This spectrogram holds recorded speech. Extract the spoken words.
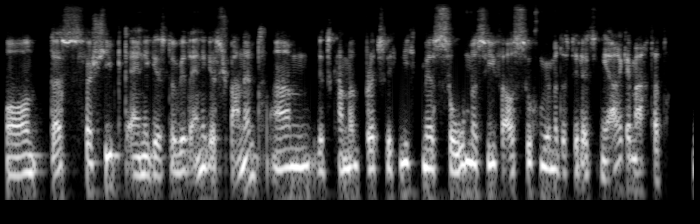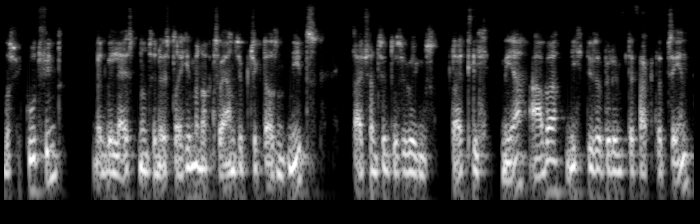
Und das verschiebt einiges. Da wird einiges spannend. Ähm, jetzt kann man plötzlich nicht mehr so massiv aussuchen, wie man das die letzten Jahre gemacht hat, was ich gut finde, weil wir leisten uns in Österreich immer noch 72.000 Needs. Deutschland sind das übrigens deutlich mehr, aber nicht dieser berühmte Faktor 10.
